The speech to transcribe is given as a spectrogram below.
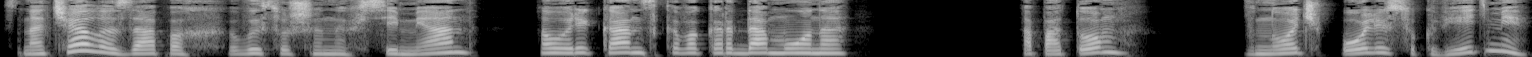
Сначала запах высушенных семян ауриканского кардамона, а потом в ночь по лесу к ведьме?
